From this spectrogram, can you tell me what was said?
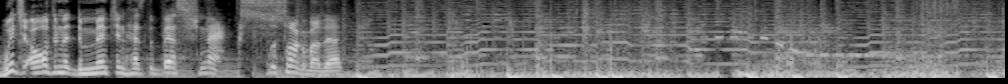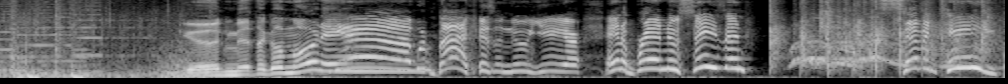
Which alternate dimension has the best snacks? Let's talk about that. Good mythical morning. Yeah, we're back. It's a new year and a brand new season. 17.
